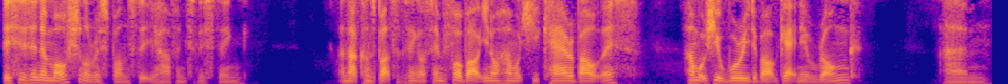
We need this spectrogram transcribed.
this is an emotional response that you have into this thing. And that comes back to the thing I was saying before about, you know, how much you care about this, how much you're worried about getting it wrong. Um,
